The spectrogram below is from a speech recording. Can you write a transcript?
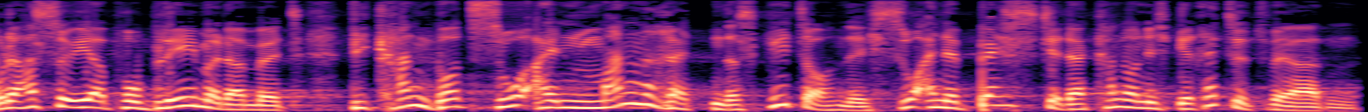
Oder hast du eher Probleme damit? Wie kann Gott so einen Mann retten? Das geht doch nicht. So eine Bestie, der kann doch nicht gerettet werden.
